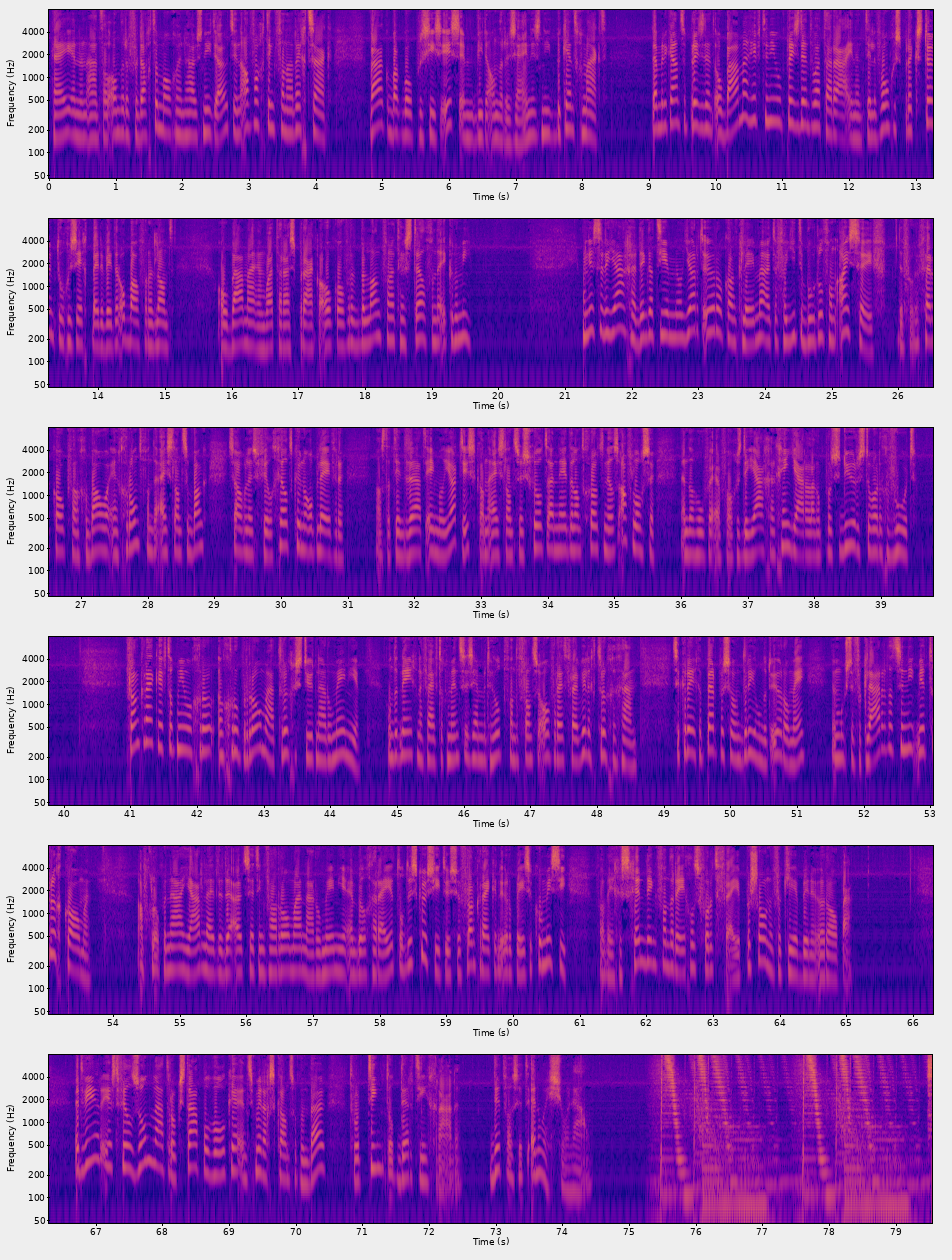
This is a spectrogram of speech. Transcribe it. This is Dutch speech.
Hij en een aantal andere verdachten mogen hun huis niet uit in afwachting van een rechtszaak. Waar Bakbo precies is en wie de anderen zijn is niet bekendgemaakt. De Amerikaanse president Obama heeft de nieuwe president Ouattara in een telefoongesprek steun toegezegd bij de wederopbouw van het land. Obama en Ouattara spraken ook over het belang van het herstel van de economie. Minister De Jager denkt dat hij een miljard euro kan claimen uit de failliete boedel van iSafe. De verkoop van gebouwen en grond van de IJslandse bank zou wel eens veel geld kunnen opleveren. Als dat inderdaad 1 miljard is, kan IJsland zijn schuld aan Nederland grotendeels aflossen. En dan hoeven er volgens de jager geen jarenlange procedures te worden gevoerd. Frankrijk heeft opnieuw een, groep Roma teruggestuurd naar Roemenië. 159 mensen zijn met hulp van de Franse overheid vrijwillig teruggegaan. Ze kregen per persoon 300 euro mee en moesten verklaren dat ze niet meer terugkomen. Afgelopen najaar leidde de uitzetting van Roma naar Roemenië en Bulgarije tot discussie tussen Frankrijk en de Europese Commissie vanwege schending van de regels voor het vrije personenverkeer binnen Europa. Het weer, eerst veel zon, later ook stapelwolken en smiddags kans op een bui. Het wordt 10 tot 13 graden. Dit was het NOS Journaal.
